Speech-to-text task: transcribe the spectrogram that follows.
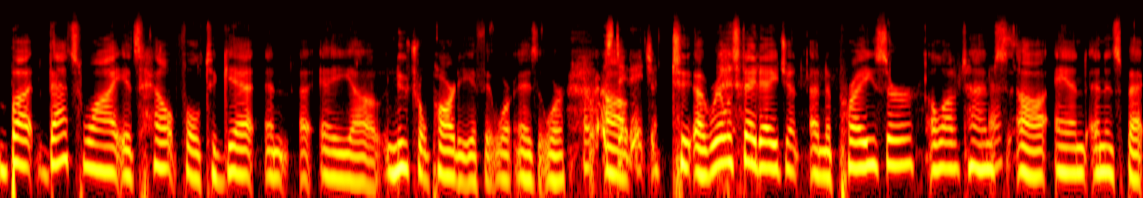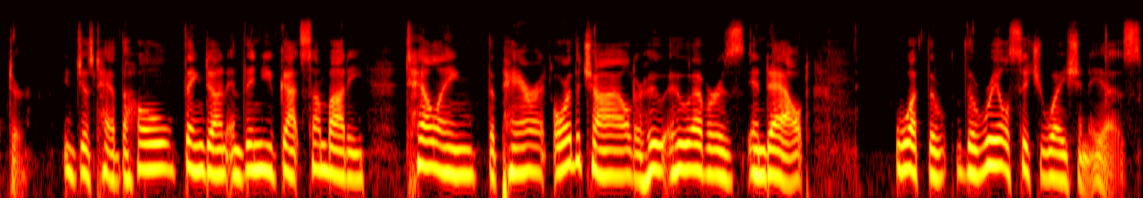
But that's why it's helpful to get an, a, a uh, neutral party, if it were, as it were, a real estate uh, agent, to a real estate agent, an appraiser, a lot of times, yes. Uh, and an inspector just have the whole thing done, and then you've got somebody telling the parent or the child or who, whoever is in doubt what the the real situation is.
